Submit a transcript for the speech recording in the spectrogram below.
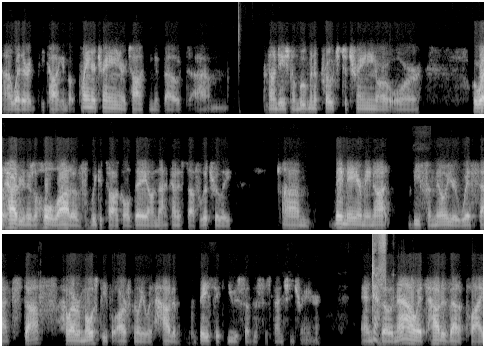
uh, whether it be talking about planar training or talking about um, foundational movement approach to training or, or or what have you. There's a whole lot of we could talk all day on that kind of stuff. Literally, um, they may or may not be familiar with that stuff. However, most people are familiar with how to the basic use of the suspension trainer. And Definitely. so now it's how does that apply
